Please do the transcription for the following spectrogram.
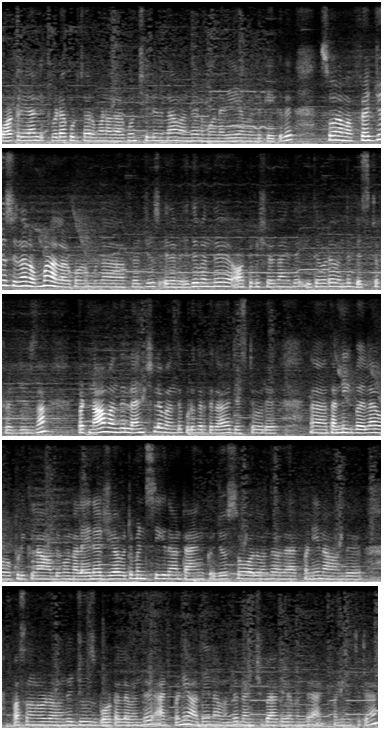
வாட்டரியாக லிக்விடாக குடித்தா ரொம்ப நல்லாயிருக்கும். சில்லுன்னு தான் வந்து நம்ம நிறைய வந்து கேட்குது ஸோ நம்ம ஃப்ரெட் ஜூஸ் தான் ரொம்ப நல்லாயிருக்கும். ரொம்ப ஃப்ரெட் ஜூஸ் இது இது வந்து ஆர்டிஃபிஷியல் தான் இது. இதை விட வந்து பெஸ்ட்டு ஃப்ரெட் ஜூஸ் தான். பட் நான் வந்து லஞ்சில் வந்து கொடுக்குறதுக்காக ஜஸ்ட் ஒரு தண்ணிக்கு பதிலாக குடிக்கலாம் அப்படிங்கிற நல்ல எனர்ஜியாக விட்டமின் சி தான் டேங்க் ஜூஸ் ஸோ அது வந்து அதை ஆட் பண்ணி நான் வந்து பசங்களோட வந்து ஜூஸ் பாட்டிலில் வந்து ஆட் பண்ணி அதே நான் வந்து லஞ்ச் பேக்கில் வந்து ஆட் பண்ணி வச்சுட்டேன்.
